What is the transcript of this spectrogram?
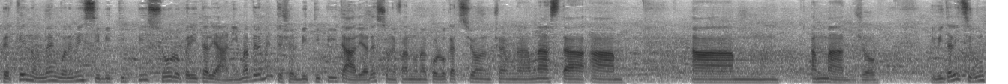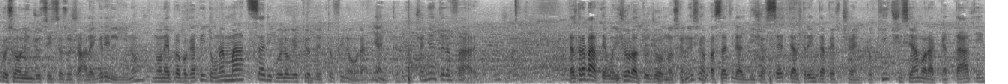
perché non vengono emessi BTP solo per italiani? Ma veramente c'è il BTP Italia, adesso ne fanno una collocazione, cioè un'asta a, a, a maggio. I vitalizi comunque sono l'ingiustizia sociale, Grillino non hai proprio capito una mazza di quello che ti ho detto finora, niente, non c'è niente da fare. D'altra parte, come dicevo l'altro giorno, se noi siamo passati dal 17 al 30%, chi ci siamo raccattati?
